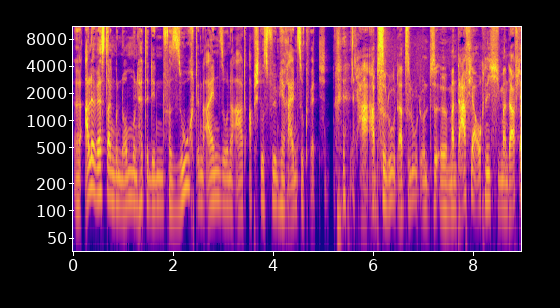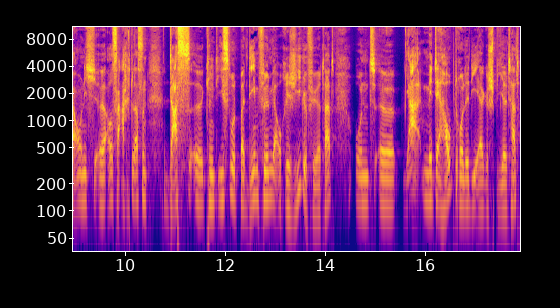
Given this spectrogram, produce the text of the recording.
äh, alle Western genommen und hätte den versucht, in einen so eine Art Abschlussfilm hier reinzuquetschen. ja, absolut, absolut. Und äh, man darf ja auch nicht, man darf ja auch nicht äh, außer Acht lassen, dass dass äh, Clint Eastwood bei dem Film ja auch Regie geführt hat. Und äh, ja, mit der Hauptrolle, die er gespielt hat,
